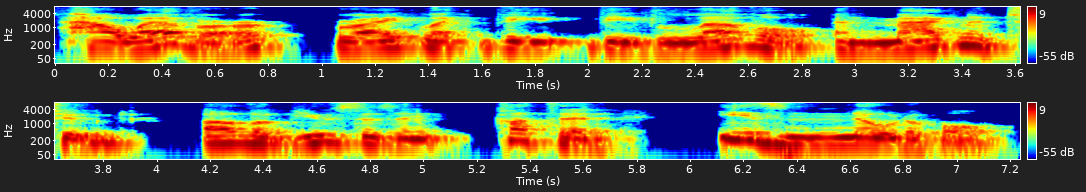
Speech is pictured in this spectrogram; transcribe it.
However, right, like the, the level and magnitude of abuses in Qatar is notable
